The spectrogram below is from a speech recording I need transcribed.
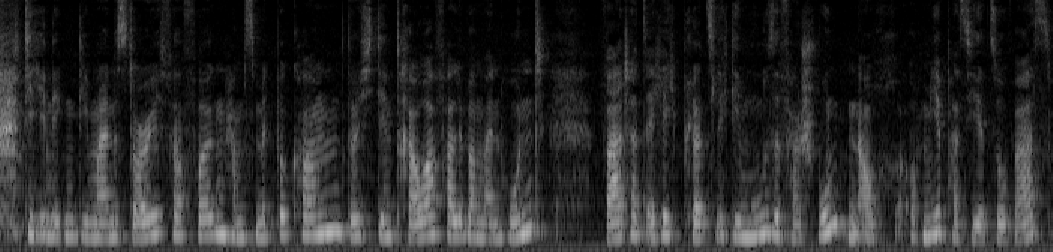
Diejenigen, die meine Stories verfolgen, haben es mitbekommen. Durch den Trauerfall über meinen Hund war tatsächlich plötzlich die Muse verschwunden. Auch, auch mir passiert sowas.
